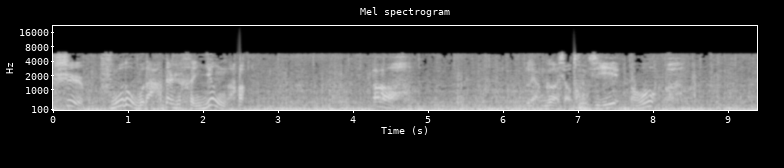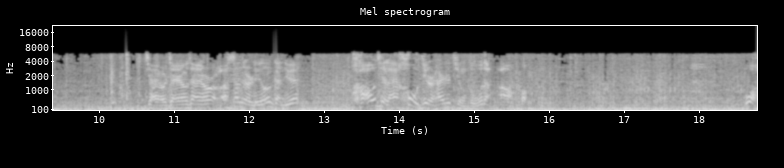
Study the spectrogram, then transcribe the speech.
是幅度不大，但是很硬啊！啊，两个小凸起哦，加油加油加油！啊，三点零感觉跑起来后劲儿还是挺足的啊！哇，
